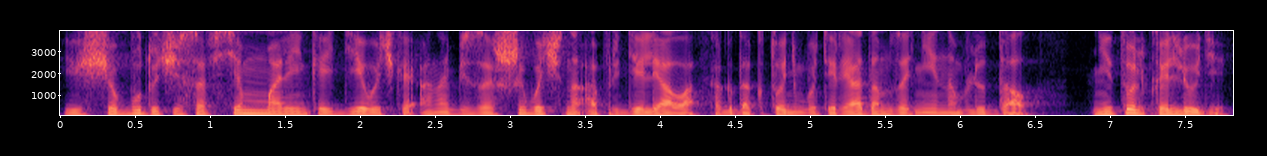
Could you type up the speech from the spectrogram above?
Еще будучи совсем маленькой девочкой, она безошибочно определяла, когда кто-нибудь рядом за ней наблюдал. Не только люди,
